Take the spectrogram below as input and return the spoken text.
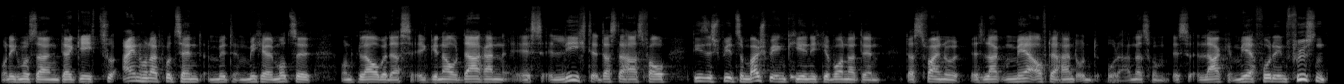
Und ich muss sagen, da gehe ich zu 100 Prozent mit Michael Mutzel und glaube, dass äh, genau daran es liegt, dass der HSV dieses Spiel zum Beispiel in Kiel nicht gewonnen hat, denn das 2-0, es lag mehr auf der Hand und, oder andersrum, es lag mehr vor den Füßen,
